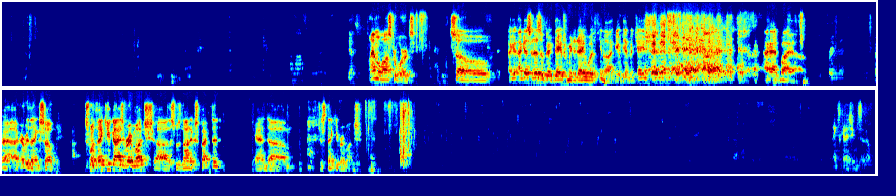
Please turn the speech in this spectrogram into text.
Yes. I'm a loss for words. So I, I guess it is a big day for me today with, you know, I gave the invocation. I I had my, uh, uh, everything. So I just want to thank you guys very much. Uh, this was not expected. And um, just thank you very much. Thanks, guys. You can sit down.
